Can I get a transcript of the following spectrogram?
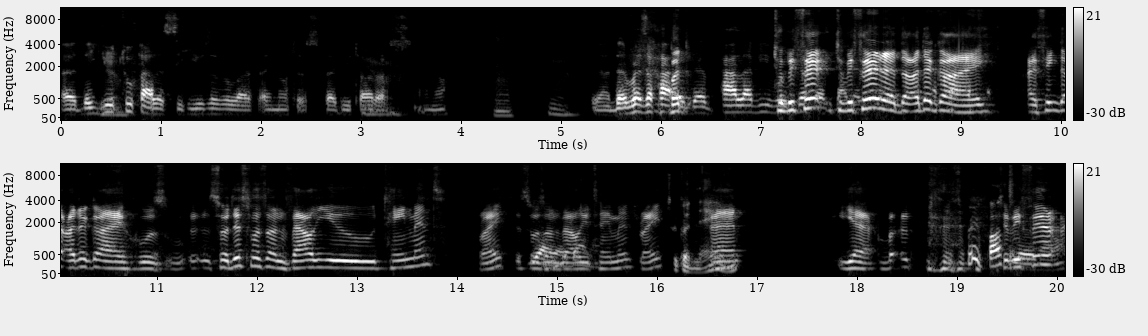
uh, the U2 fallacy he uses a lot. I noticed that you taught Yeah. us. You know, yeah. yeah, the Reza pa- But the Pahlavi. to be fair, to be fair, the, the other guy, I think the other guy who's so this was on Valuetainment, right? This was Yeah, on yeah, that. Valuetainment, right? It's a good name. And yeah, but very to be fair, now.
